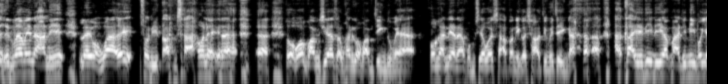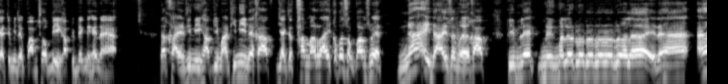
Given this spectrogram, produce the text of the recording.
ตื่นมาไม่นานนี้ เลยบอกว่าเอ้ยสวัสดีตอนเช้าเลยนะเขาบอกว่าความเชื่อสำคัญกว่าความจริงถูกไหมฮะเพราะงั้นเนี่ยนะผมเชื่อว่าเช้าตอนนี้ก็เช้าจริงไม่จริงใครที่ดีครับมาที่นี่เพราะอยากจะมีแต่ความโชคดีครับพิมพ์เลขหนึ่งให้หน่อยฮะ และใครในที่นี้ครับที่มาที่นี่นะครับ อยากจะทำอะไรก็ประสบความสำเร็จง่ายดายเสมอครับ พิมพ์เลขหนึ่งมาเรัวๆๆๆเลยนะฮะอ่า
